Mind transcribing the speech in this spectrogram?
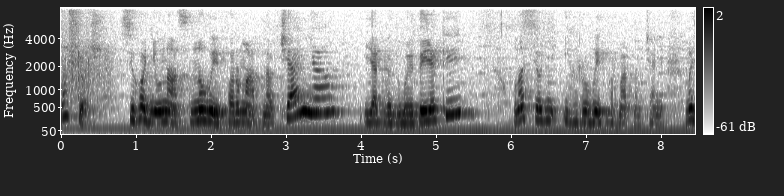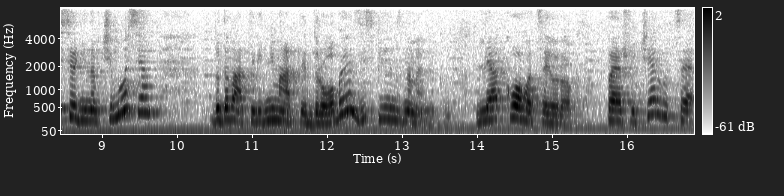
Ну що ж, сьогодні у нас новий формат навчання. Як ви думаєте, який? У нас сьогодні ігровий формат навчання. Ми сьогодні навчимося додавати, віднімати дроби зі спільним знаменником. Для кого цей урок? В першу чергу це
